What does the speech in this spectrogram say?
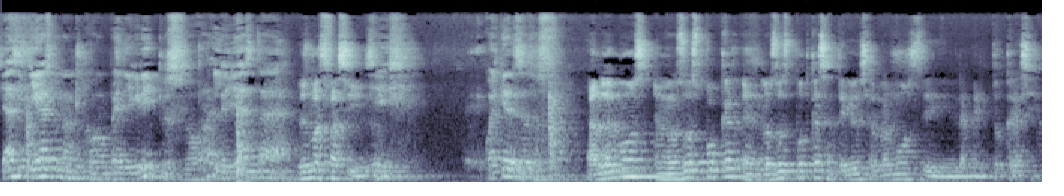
ya si llegas con, con pedigrí, pues órale, ya está. Es más fácil, ¿no? Sí, cualquiera de esos dos. Hablamos, en los dos podcasts, en los dos podcasts anteriores hablamos de la meritocracia.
